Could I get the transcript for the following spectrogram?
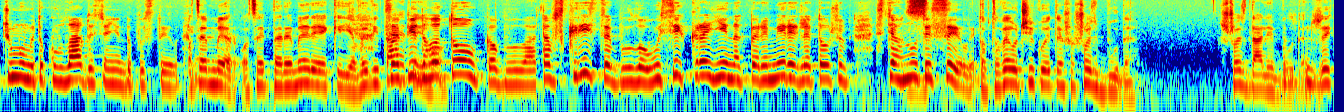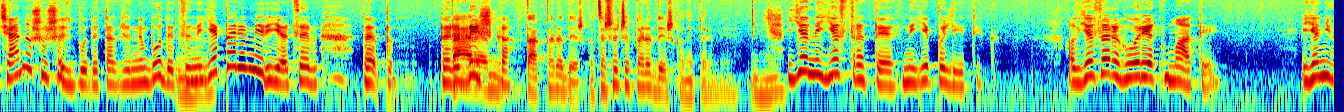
чому ми таку владу сьогодні допустили? Оце мир, оцей перемир'я, яке є. Ви Це вітаєте його? підготовка була, та вскрізь це було в усіх країнах перемир'я для того, щоб стягнути сили. Тобто ви очікуєте, що щось буде? Щось далі буде. Звичайно, що щось буде, так же не буде. Це не є перемир'я, це пе- пе- передишка. Так, передишка. Це швидше передишка, не перемир'я. Мгм. Я не є стратег, не є політик. Але я зараз говорю як мати. І я ні,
